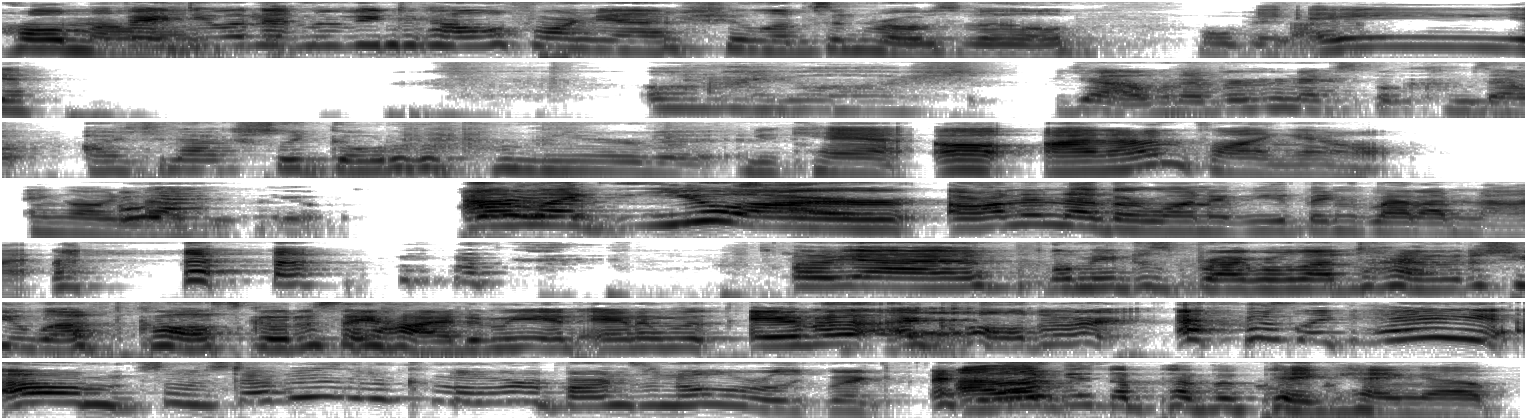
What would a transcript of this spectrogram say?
whole if moment. I do end up moving to California, she lives in Roseville. We'll be fine. Hey. Oh my gosh. Yeah, whenever her next book comes out, I can actually go to the premiere of it. You can't. Oh, and I'm flying out and going Okay. back with you. I'm like, you are on another one if you think that I'm not. Oh yeah, let me just brag about that time that she left Costco to say hi to me, and Anna was Anna. I called her. I was like, "Hey, um, so Stephanie's gonna come over to Barnes and Noble really quick." And I like it the Peppa Pig hang up.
